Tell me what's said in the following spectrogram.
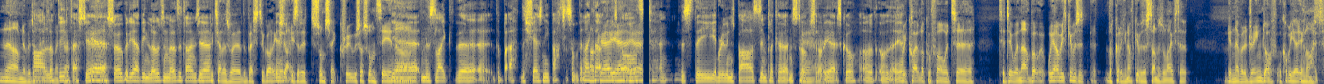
No, I've never done. Oh. I love like that. Budapest. Yeah, Yeah. so good. Yeah, I've been loads and loads of times. Yeah, You could tell us where the best to go. I think Yeah. so- is there a sunset cruise or something? yeah. Or, And there's like the the bath, the Széchenyi baths or something like that. Okay, think it's yeah. And there's the ruins bars, Zimplica and stuff. Yeah. So yeah, it's cool over, over there. Yeah. We're quite looking forward to to doing that. But we always give us a, a luckily enough, give us a standard of life that could never have dreamed of. A couple of years, you know, it's,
